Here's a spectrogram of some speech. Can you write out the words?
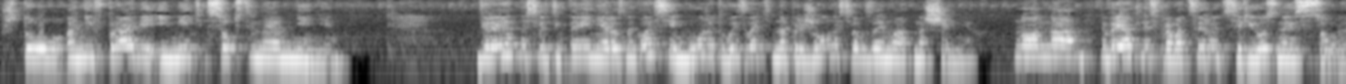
что они вправе иметь собственное мнение. Вероятность возникновения разногласий может вызвать напряженность во взаимоотношениях, но она вряд ли спровоцирует серьезные ссоры.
